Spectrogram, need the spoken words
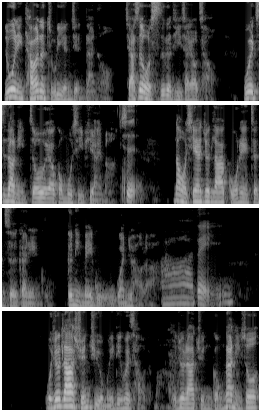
如果你台湾的主力很简单哦，假设我十个题材要炒，我也知道你周二要公布 CPI 嘛，是。那我现在就拉国内政策概念股，跟你美股无关就好了啊。对。我就拉选举，我们一定会炒的嘛。我就拉军工。那你说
